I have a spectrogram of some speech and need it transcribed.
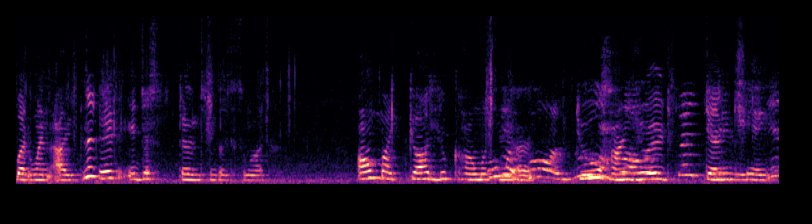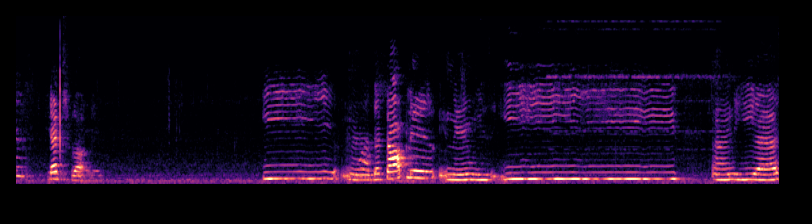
But when I click it, it just turns into small. Oh my god, look how much oh they are. 210k. That's right. E, uh, the top player name is E, and he has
